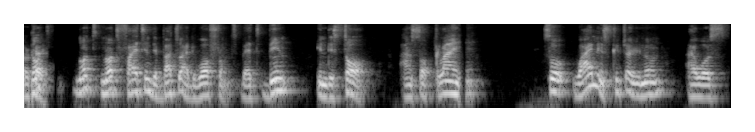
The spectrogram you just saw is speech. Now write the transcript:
Okay. not, not, not fighting the battle at the war front, but being in the store and supplying. So while in Scripture Union, I was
